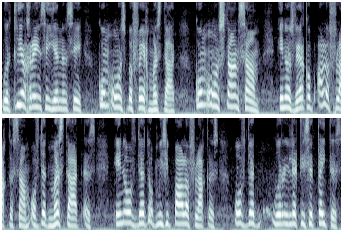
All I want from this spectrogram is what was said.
oor kleurgrense heen en sê kom ons beveg misdaad. Kom ons staan saam en ons werk op alle vlakke saam of dit misdaad is en of dit op munisipale vlak is of dit oor elektrisiteit is.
